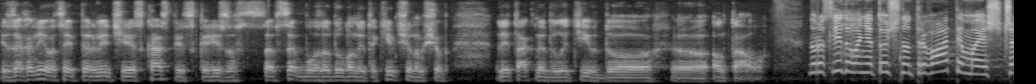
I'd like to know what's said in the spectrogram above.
І взагалі, оцей переліт через Каспій, скоріш за все- був задуманий таким чином, щоб літак не долетів до Алтау. Ну, розслідування точно триватиме. Ще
